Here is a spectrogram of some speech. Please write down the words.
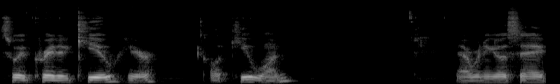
So we've created a queue here. Call it Q1. Now we're going to go say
